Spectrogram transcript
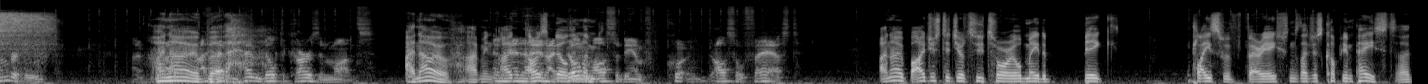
Uh, I dude. I've- I know, I, but- haven't, haven't built the cars in months. I know. I mean, And, I, and, I was and building I build them. them also damn qu- also fast. I know, but I just did your tutorial, made a big place with variations. I just copy and paste. I,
